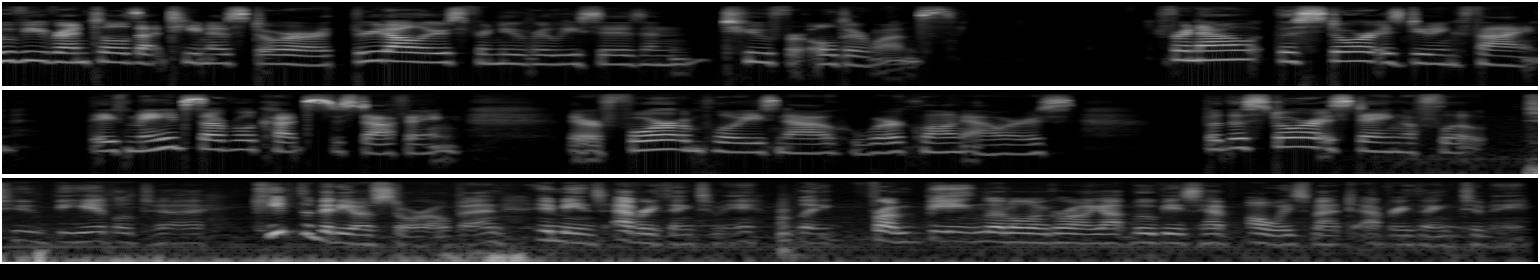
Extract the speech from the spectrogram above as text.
Movie rentals at Tina's store are $3 for new releases and 2 for older ones. For now, the store is doing fine. They've made several cuts to staffing. There are 4 employees now who work long hours, but the store is staying afloat. to be able to keep the video store open, it means everything to me. Like from being little and growing up, movies have always meant everything to me.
